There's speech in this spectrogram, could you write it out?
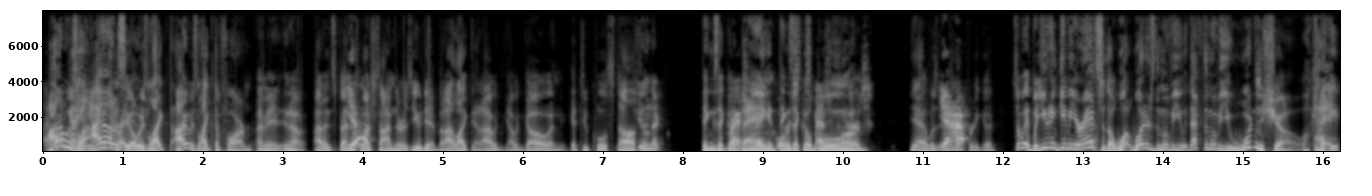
I, I always, li- I honestly right always liked, I always liked the farm. I mean, you know, I didn't spend yeah. as much time there as you did, but I liked it. I would, I would go and get to cool stuff Doing and things that go bang and things that go boom. And, yeah, it was, yeah. It was pretty good. So wait, but you didn't give me your answer though. What, what is the movie you? That's the movie you wouldn't show. Okay,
